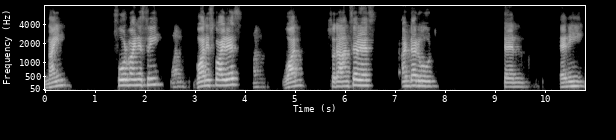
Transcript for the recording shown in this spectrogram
9. 4 minus 3. 1. 1 square is 1. 1. So the answer is under root 10. Any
